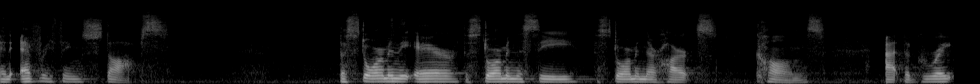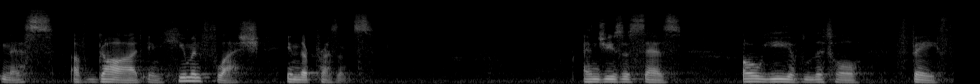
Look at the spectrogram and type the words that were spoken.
And everything stops. The storm in the air, the storm in the sea, the storm in their hearts calms at the greatness of God in human flesh in their presence. And Jesus says, O ye of little faith.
